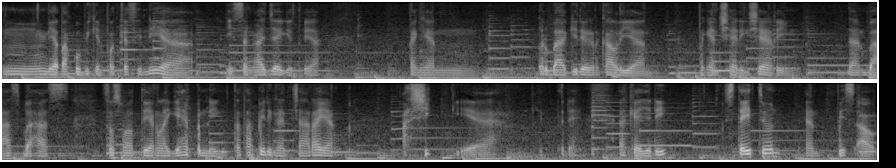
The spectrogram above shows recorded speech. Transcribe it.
hmm, Niat aku bikin podcast ini ya Iseng aja gitu ya Pengen berbagi dengan kalian Pengen sharing-sharing Dan bahas-bahas sesuatu yang lagi happening Tetapi dengan cara yang asyik ya Gitu deh Oke, jadi stay tuned and peace out.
